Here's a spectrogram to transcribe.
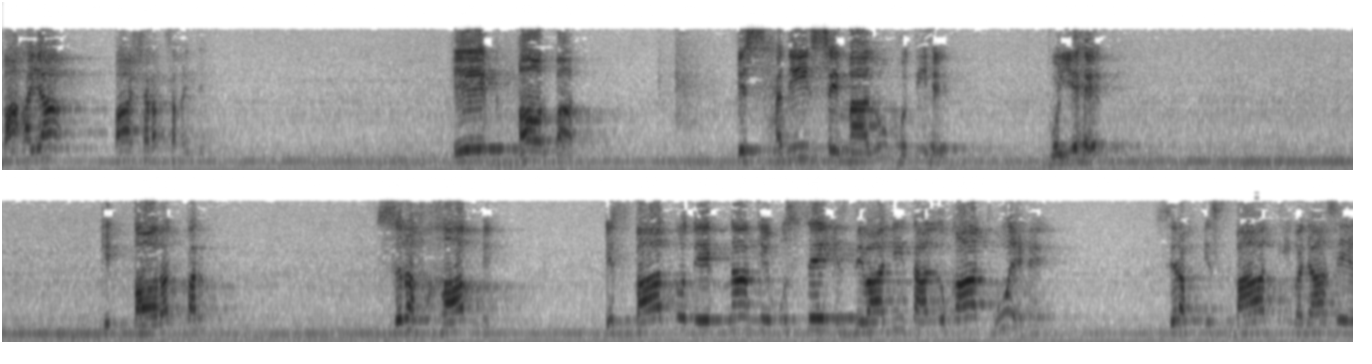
باحیا باشرم سمجھتے ایک اور بات اس حدیث سے معلوم ہوتی ہے، وہ یہ ہے کہ عورت پر صرف خواب میں اس بات کو دیکھنا کہ اس سے ازدواجی تعلقات ہوئے ہیں صرف اس بات کی وجہ سے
